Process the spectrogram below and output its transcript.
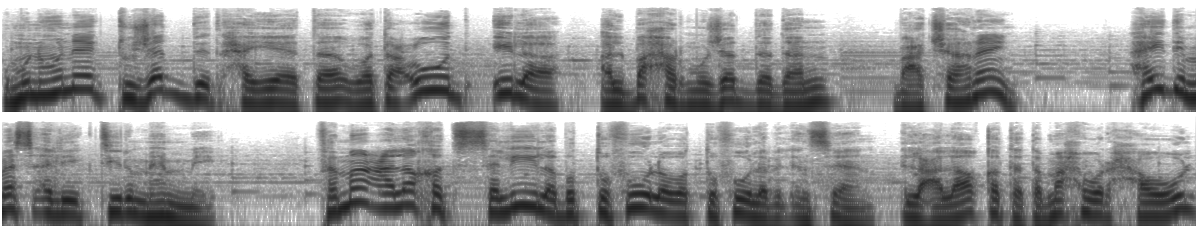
ومن هناك تجدد حياتها وتعود إلى البحر مجددا. بعد شهرين. هيدي مسألة كتير مهمة. فما علاقة السليلة بالطفولة والطفولة بالإنسان؟ العلاقة تتمحور حول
